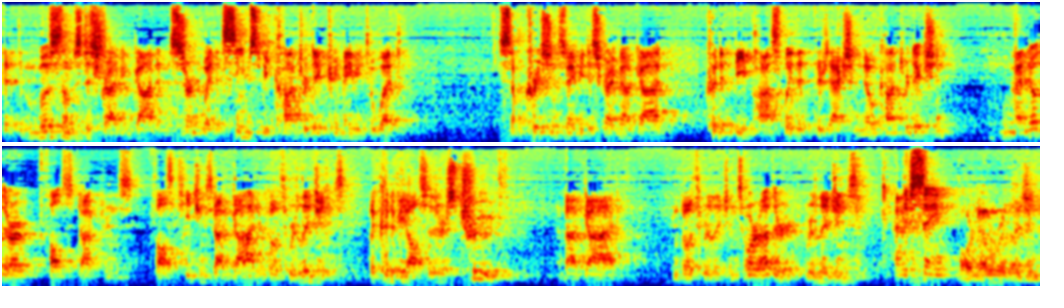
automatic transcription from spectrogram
that the Muslims describing God in a certain way that seems to be contradictory maybe to what some Christians may be describing about God? Could it be possibly that there's actually no contradiction? Mm-hmm. I know there are false doctrines, false teachings about God in both religions, but could it be also there's truth about God in both religions or other religions? I'm just saying, Or no religion.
